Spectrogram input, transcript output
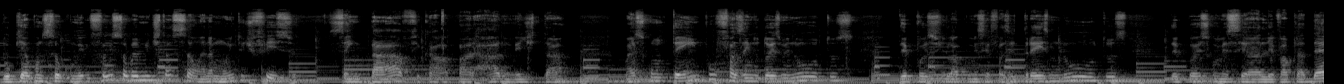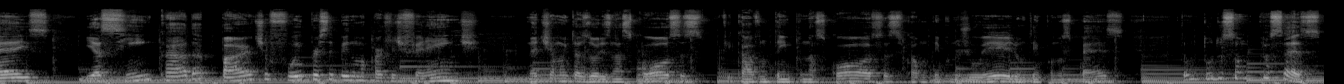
do que aconteceu comigo foi sobre a meditação. Era muito difícil sentar, ficar lá parado, meditar. Mas com o tempo, fazendo dois minutos, depois fui lá comecei a fazer três minutos, depois comecei a levar para dez e assim cada parte eu fui percebendo uma parte diferente né? Tinha muitas dores nas costas, ficava um tempo nas costas, ficava um tempo no joelho, um tempo nos pés. Então tudo são processos.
